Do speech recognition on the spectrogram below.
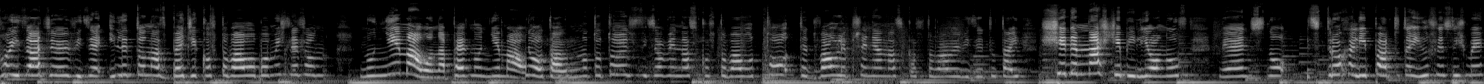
no i zobaczymy, widzę, ile to nas będzie kosztowało, bo myślę, że on, no nie mało, na pewno nie mało. No tak, no to to jest, widzowie, nas kosztowało, to, te dwa ulepszenia nas kosztowały, widzę, tutaj 17 bilionów, więc no, jest trochę lipa, tutaj już jesteśmy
